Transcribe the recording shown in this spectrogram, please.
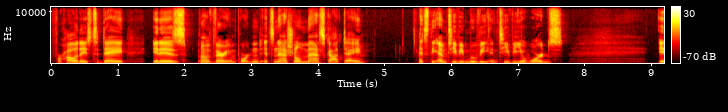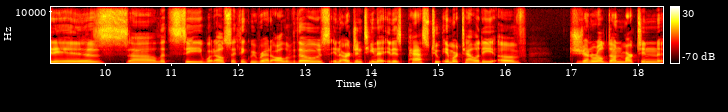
for holidays today? It is, oh, very important. It's National Mascot Day. It's the MTV Movie and TV Awards. It is, uh, let's see, what else? I think we read all of those. In Argentina, it is Passed to Immortality of General Don Martin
